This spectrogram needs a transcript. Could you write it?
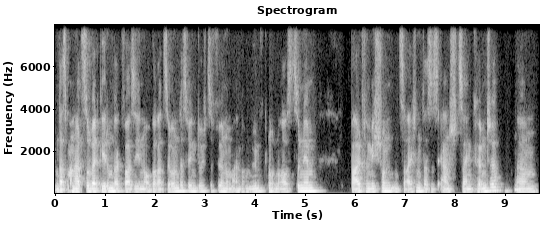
Und Mhm. dass man halt so weit geht, um da quasi eine Operation deswegen durchzuführen, um einfach einen Lymphknoten rauszunehmen, war halt für mich schon ein Zeichen, dass es ernst sein könnte. Mhm. Ähm,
